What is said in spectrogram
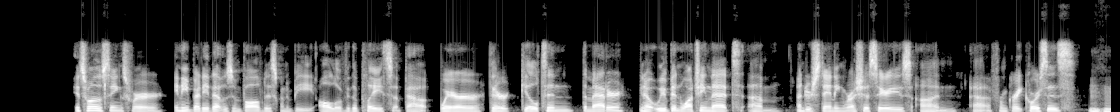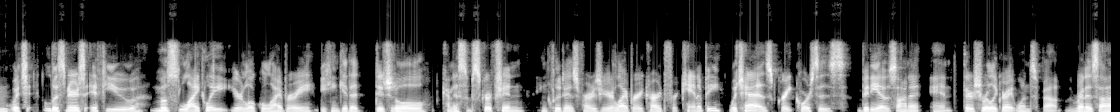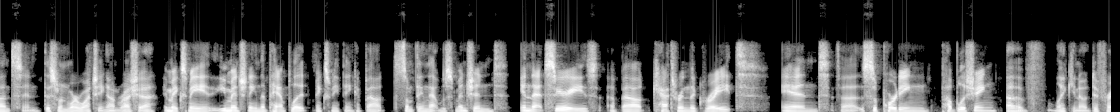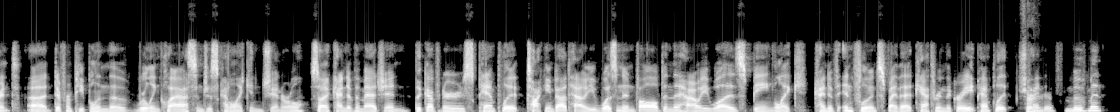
it's one of those things where anybody that was involved is going to be all over the place about where their guilt in the matter. You know, we've been watching that um, Understanding Russia series on uh, from Great Courses, mm-hmm. which listeners, if you most likely your local library, you can get a digital kind of subscription included as far as your library card for Kanopy, which has great courses videos on it. And there's really great ones about Renaissance and this one we're watching on Russia. It makes me, you mentioning the pamphlet makes me think about something that was mentioned in that series about Catherine the Great and uh, supporting publishing of like you know different uh, different people in the ruling class and just kind of like in general. So I kind of imagine the governor's pamphlet talking about how he wasn't involved and the how he was being like kind of influenced by that Catherine the Great pamphlet sure. kind of movement.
